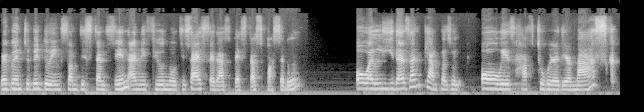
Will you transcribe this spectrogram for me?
we're going to be doing some distancing. And if you notice, I said as best as possible. Our leaders and campers will always have to wear their mask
